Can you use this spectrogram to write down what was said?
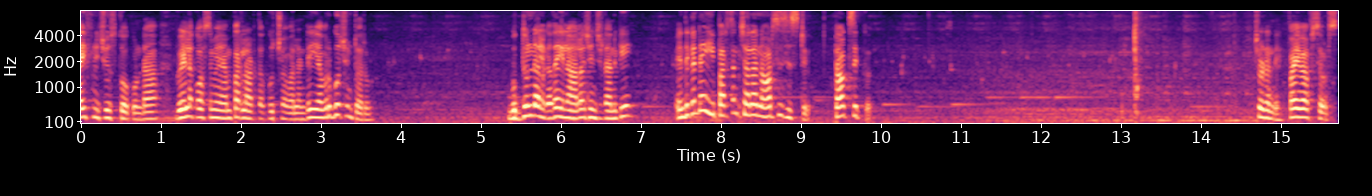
లైఫ్ని చూసుకోకుండా వీళ్ళ కోసమే ఎంపర్లాడుతూ కూర్చోవాలంటే ఎవరు కూర్చుంటారు? బుద్ధుండాలి కదా ఇలా ఆలోచించడానికి. ఎందుకంటే ఈ పర్సన్ చాలా నార్సిసిస్ట్ టాక్సిక్ చూడండి ఫైవ్ ఆఫ్ సోర్స్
